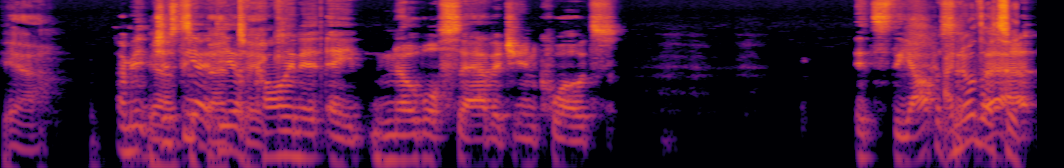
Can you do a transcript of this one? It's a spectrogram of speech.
Yeah, I mean, Yeah, just the idea of take. calling it a noble savage in quotes. It's the opposite. I know that's a-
